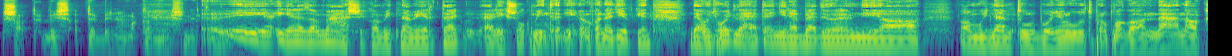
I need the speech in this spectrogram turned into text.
stb. stb. nem akarom ismételni. Igen, igen, ez a másik, amit nem értek, elég sok minden ilyen van egyébként, de hogy hogy lehet ennyire bedőlni a amúgy nem túl bonyolult propagandának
